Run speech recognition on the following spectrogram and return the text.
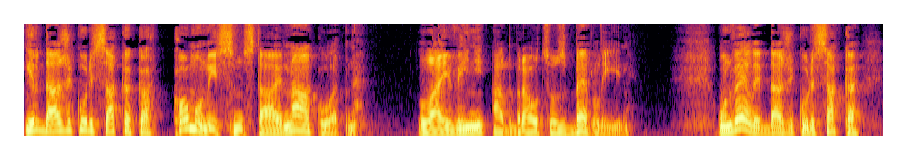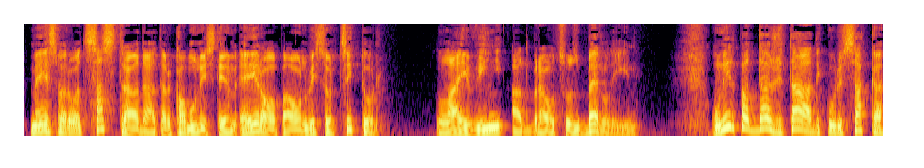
Ir daži, kuri saka, ka komunisms tā ir nākotne, lai viņi atbrauc uz Berlīni. Un vēl ir daži, kuri saka, mēs varot sastrādāt ar komunistiem Eiropā un visur citur, lai viņi atbrauc uz Berlīni. Un ir pat daži tādi, kuri saka,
